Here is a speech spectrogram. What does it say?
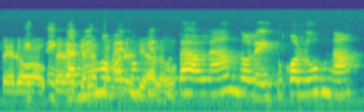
pero, pero hay que retomar el diálogo. Tú estás hablando, leí tu columna.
